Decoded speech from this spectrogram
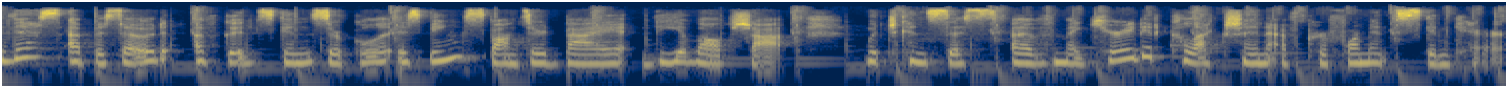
This episode of Good Skin Circle is being sponsored by The Evolve Shop, which consists of my curated collection of performance skincare.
